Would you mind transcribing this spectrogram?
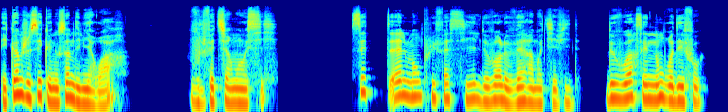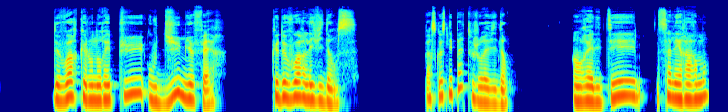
Et comme je sais que nous sommes des miroirs, vous le faites sûrement aussi. C'est tellement plus facile de voir le verre à moitié vide, de voir ses nombreux défauts, de voir que l'on aurait pu ou dû mieux faire, que de voir l'évidence. Parce que ce n'est pas toujours évident. En réalité, ça l'est rarement.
